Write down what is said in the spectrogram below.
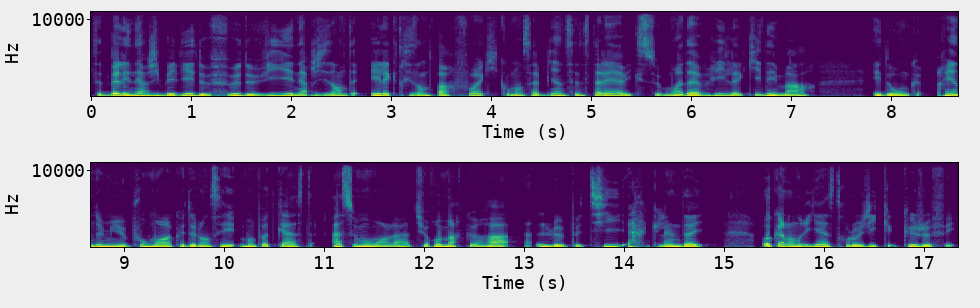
cette belle énergie bélier de feu, de vie, énergisante, électrisante parfois, qui commence à bien s'installer avec ce mois d'avril qui démarre. Et donc, rien de mieux pour moi que de lancer mon podcast. À ce moment-là, tu remarqueras le petit clin d'œil au calendrier astrologique que je fais.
